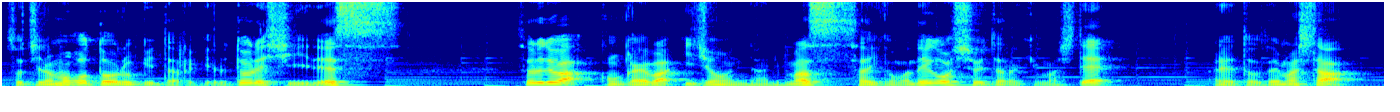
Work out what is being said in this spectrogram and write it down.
そちらもご登録いただけると嬉しいです。それでは今回は以上になります。最後までご視聴いただきましてありがとうございました。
